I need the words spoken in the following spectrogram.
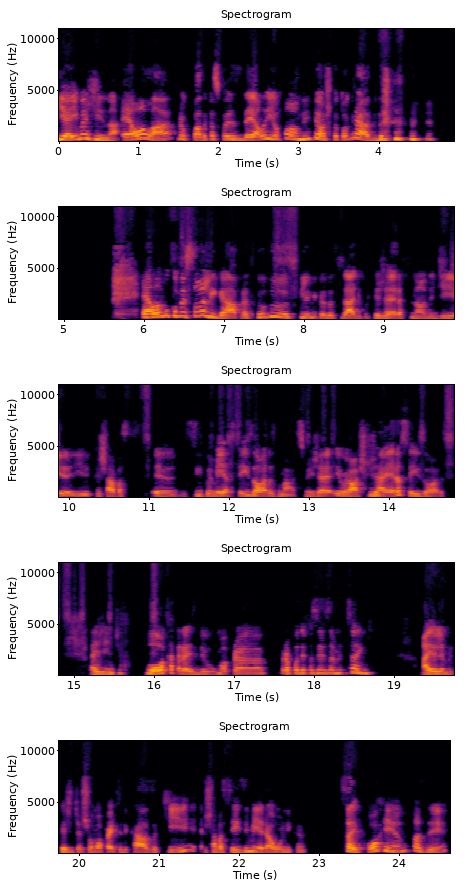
E aí, imagina, ela lá, preocupada com as coisas dela, e eu falando, então, acho que eu tô grávida. ela não começou a ligar para todas as clínicas da cidade, porque já era final de dia e fechava é, 5 e meia, 6 horas máximo. Já, eu acho que já era 6 horas. A gente louca atrás de uma para poder fazer exame de sangue. Aí eu lembro que a gente achou uma perto de casa que fechava 6 e meia, era a única. Saí correndo fazer,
